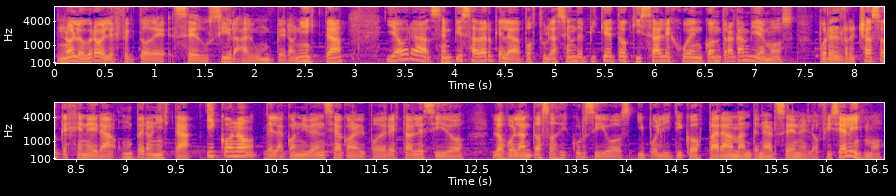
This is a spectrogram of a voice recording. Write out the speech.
no logró el efecto de seducir a algún peronista, y ahora se empieza a ver que la postulación de Piqueto quizá le juegue en contra Cambiemos por el rechazo que genera un peronista ícono de la connivencia con el poder establecido, los volantosos discursivos y políticos para mantenerse en el oficialismo.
